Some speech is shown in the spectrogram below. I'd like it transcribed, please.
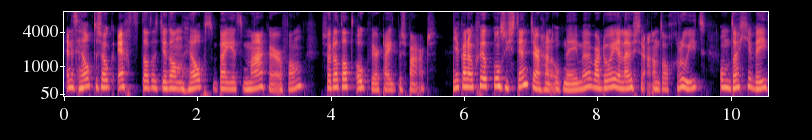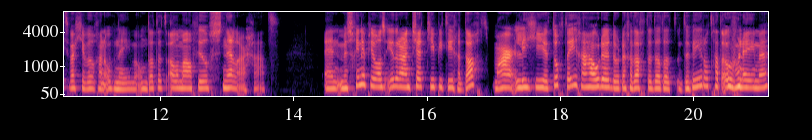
En het helpt dus ook echt dat het je dan helpt bij het maken ervan, zodat dat ook weer tijd bespaart. Je kan ook veel consistenter gaan opnemen, waardoor je luisteraantal groeit, omdat je weet wat je wil gaan opnemen, omdat het allemaal veel sneller gaat. En misschien heb je wel eens eerder aan ChatGPT gedacht, maar liet je je toch tegenhouden door de gedachte dat het de wereld gaat overnemen.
